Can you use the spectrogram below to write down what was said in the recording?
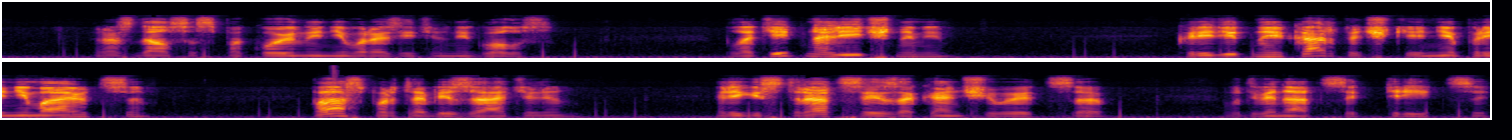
— раздался спокойный невыразительный голос. Платить наличными. Кредитные карточки не принимаются. Паспорт обязателен. Регистрация заканчивается в 12.30.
